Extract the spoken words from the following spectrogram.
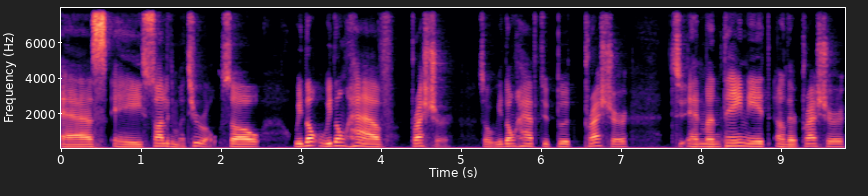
as a solid material. So we don't we don't have pressure. So we don't have to put pressure to and maintain it under pressure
